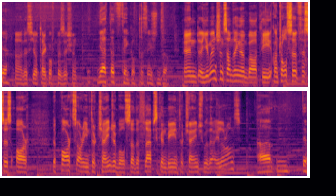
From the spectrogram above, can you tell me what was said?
Here. Uh, this is your takeoff position. Yeah, that's takeoff position. So And uh, you mentioned something about the control surfaces are, the parts are interchangeable, so the flaps can be interchanged with the ailerons. um, the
